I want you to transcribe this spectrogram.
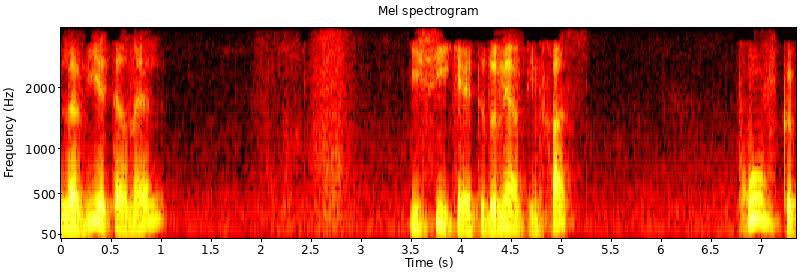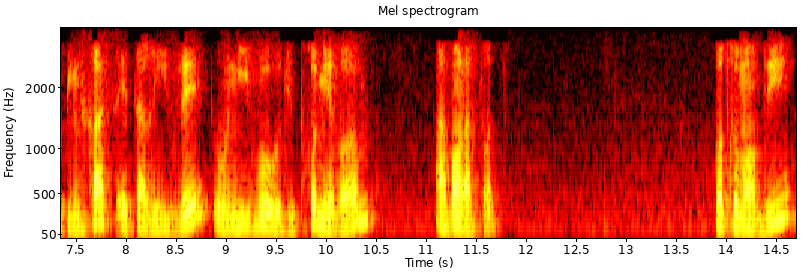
la vie éternelle, ici qui a été donnée à Pinchas, prouve que Pinchas est arrivé au niveau du premier homme avant la faute. Autrement dit,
